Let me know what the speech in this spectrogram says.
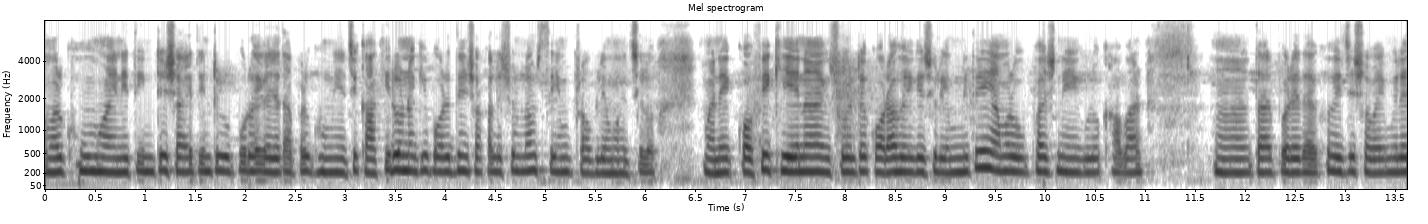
আমার ঘুম হয়নি। তিনটে, সাড়ে তিনটের উপর হয়ে গেছে, তারপরে ঘুমিয়েছি। কাকিরও নাকি পরের দিন সকালে শুনলাম সেম প্রবলেম হয়েছিল। মানে কফি খেয়ে না, শরীরটা করা হয়ে গেছিল। এমনিতেই আমার অভ্যাস নেই এগুলো খাবার। তারপরে দেখো এই যে সবাই মিলে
